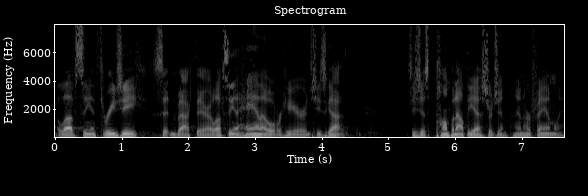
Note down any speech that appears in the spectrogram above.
I love seeing 3G sitting back there. I love seeing Hannah over here, and she's got she's just pumping out the estrogen in her family.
